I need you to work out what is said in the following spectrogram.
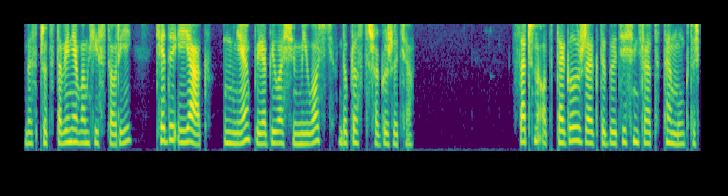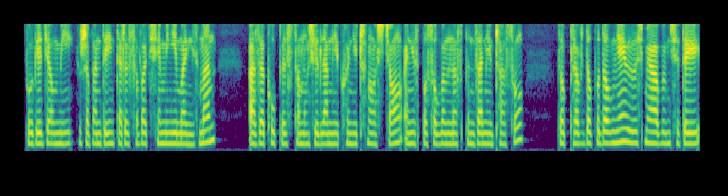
bez przedstawienia Wam historii, kiedy i jak u mnie pojawiła się miłość do prostszego życia. Zacznę od tego, że gdyby 10 lat temu ktoś powiedział mi, że będę interesować się minimalizmem, a zakupy staną się dla mnie koniecznością, a nie sposobem na spędzanie czasu, to prawdopodobnie zaśmiałabym się tej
